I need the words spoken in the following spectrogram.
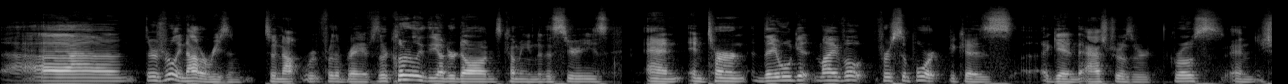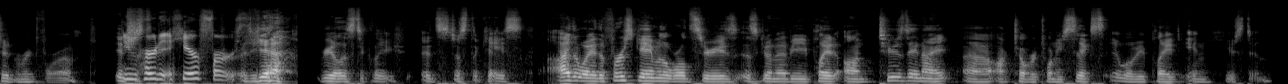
uh, there's really not a reason to not root for the Braves. They're clearly the underdogs coming into this series, and in turn, they will get my vote for support because, again, the Astros are gross, and you shouldn't root for them. It's you just- heard it here first. yeah, realistically, it's just the case. Either way, the first game of the World Series is going to be played on Tuesday night, uh, October 26th. It will be played in Houston.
